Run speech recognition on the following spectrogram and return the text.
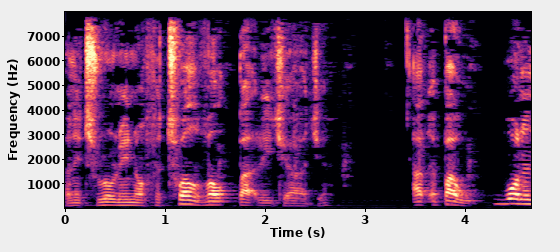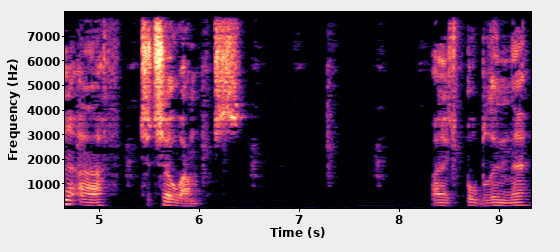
and it's running off a 12 volt battery charger at about one and a half to two amps. And it's bubbling there.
